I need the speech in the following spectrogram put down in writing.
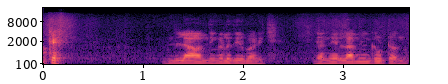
ഓക്കെ. എല്ലാം നിങ്ങൾ തീരുമാനിക്കും. ഞാൻ എല്ലാം നിങ്ങൾക്ക് വിട്ടു തന്നു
